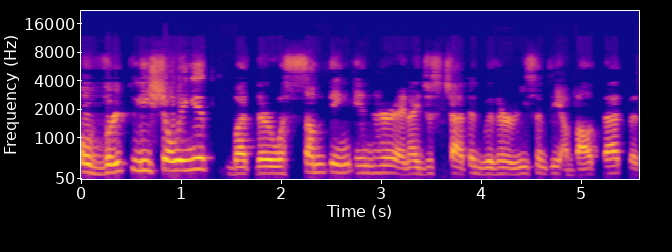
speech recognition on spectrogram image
overtly showing it, but there was something in her, and I just chatted with her recently about that. But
